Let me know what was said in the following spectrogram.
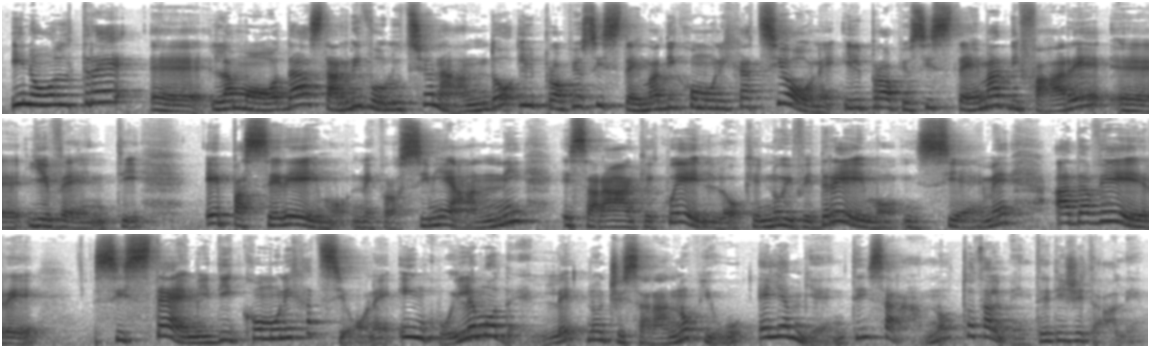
Inoltre eh, la moda sta rivoluzionando il proprio sistema di comunicazione, il proprio sistema di fare eh, gli eventi e passeremo nei prossimi anni, e sarà anche quello che noi vedremo insieme, ad avere sistemi di comunicazione in cui le modelle non ci saranno più e gli ambienti saranno totalmente digitali.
